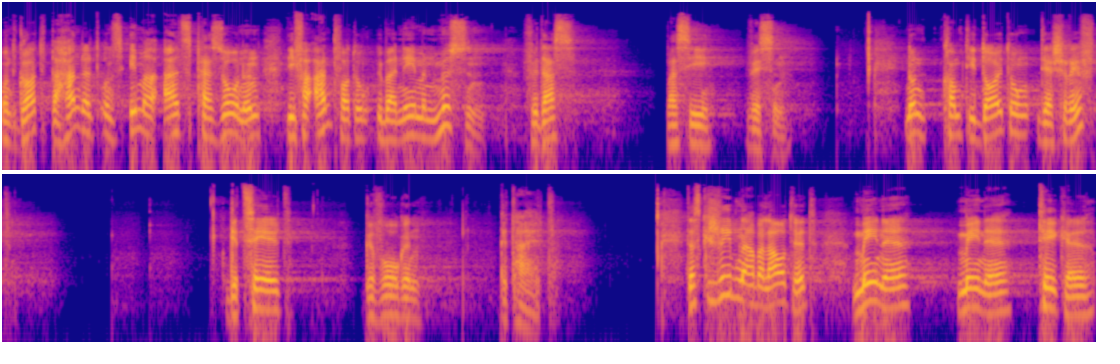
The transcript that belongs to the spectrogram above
Und Gott behandelt uns immer als Personen, die Verantwortung übernehmen müssen für das, was sie wissen. Nun kommt die Deutung der Schrift. Gezählt, gewogen, geteilt. Das Geschriebene aber lautet Mene, Mene, Tekel,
